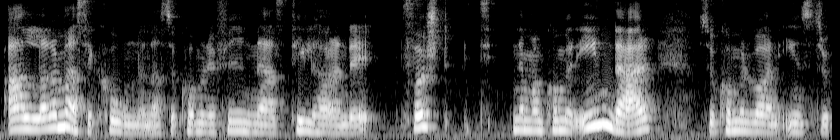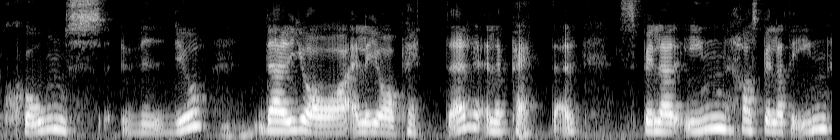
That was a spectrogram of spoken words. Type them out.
alla de här sektionerna så kommer det finnas tillhörande Först när man kommer in där så kommer det vara en instruktionsvideo där jag, eller jag och Petter, eller Petter, spelar in, har spelat in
